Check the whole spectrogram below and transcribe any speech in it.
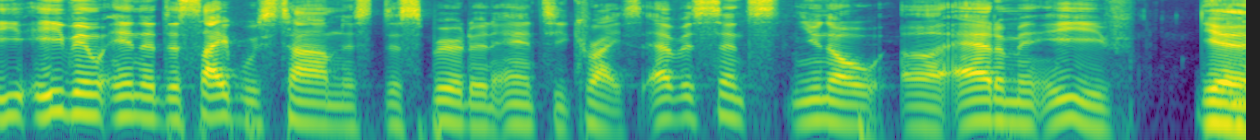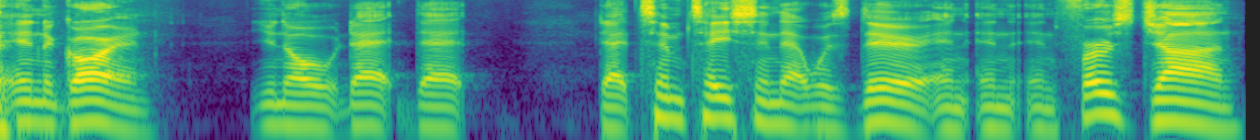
E- even in the disciples' time, this the spirit of the Antichrist. Ever since you know uh, Adam and Eve, Yeah. in, in the garden, you know that that that temptation that was there. And in in First John,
